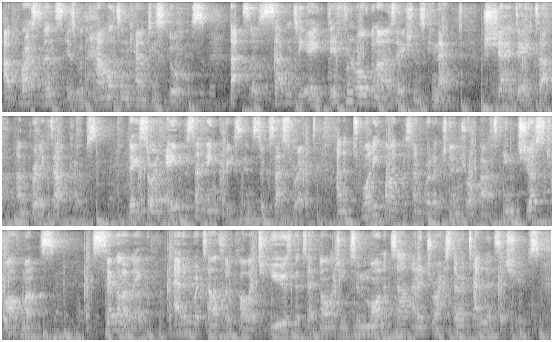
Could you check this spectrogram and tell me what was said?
Our precedence is with Hamilton County Schools. That's so 78 different organisations connect, share data and predict outcomes. They saw an 8% increase in success rate and a 25% reduction in dropouts in just 12 months. Similarly, Edinburgh Telford College used the technology to monitor and address their attendance issues,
